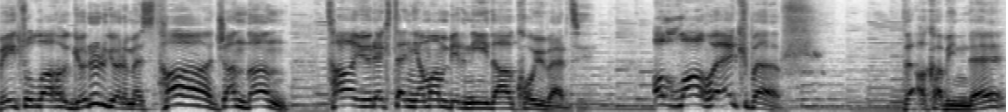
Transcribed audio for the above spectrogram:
Beytullah'ı görür görmez ta candan, ta yürekten yaman bir nida koyuverdi. Allahu Ekber! Ve akabinde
